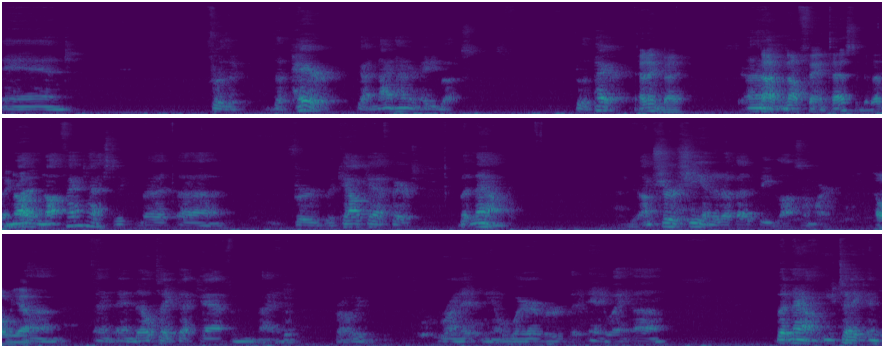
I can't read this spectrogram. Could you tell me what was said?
and for the the pair got nine hundred eighty bucks for the pair. That ain't bad. Um, not not fantastic, but that ain't not bad. not fantastic, but uh, for the cow calf pairs. But now, I'm sure she ended up at a feedlot somewhere. Oh yeah. Um, and, and they'll take that calf and, probably run it, you know, wherever. But anyway, um, but now you take and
